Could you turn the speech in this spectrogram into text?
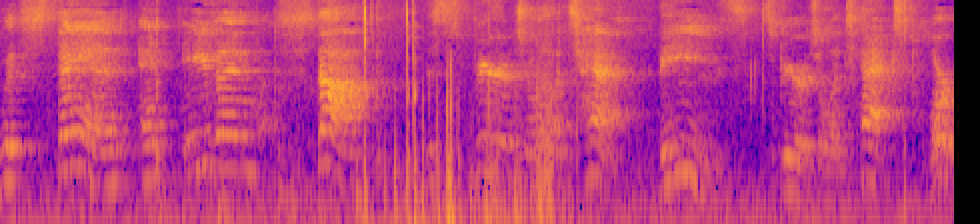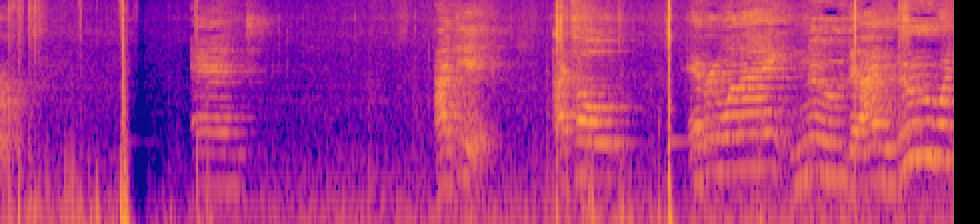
withstand and even stop the spiritual attack. These spiritual attacks, plural. And I did. I told everyone I knew that I knew would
